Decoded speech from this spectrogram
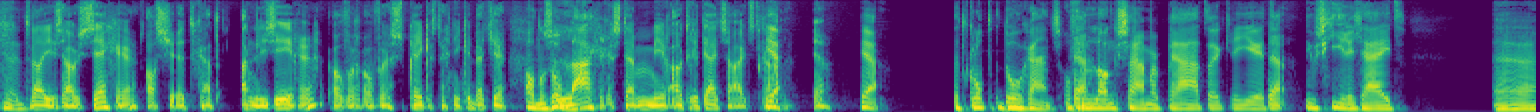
Terwijl je zou zeggen, als je het gaat analyseren over, over sprekerstechnieken, dat je Andersom. lagere stem meer autoriteit zou uitstralen. Ja. Ja. Dat klopt doorgaans. Of Ja. een langzamer praten creëert Ja. nieuwsgierigheid. Eh,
